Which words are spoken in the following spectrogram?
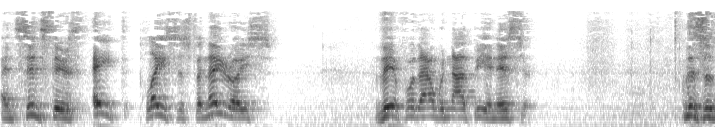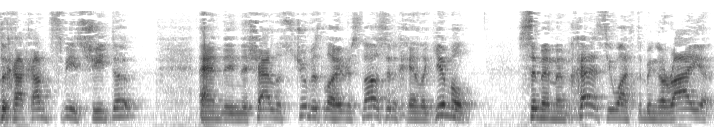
and since there's eight places for Neiros, therefore that would not be an Isser. This is the Chacham Tzvi's Shita, and in the Shalos Chuvas Lahiris Nasan, Chela Gimel, Simon Memches, he wants to bring a raya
